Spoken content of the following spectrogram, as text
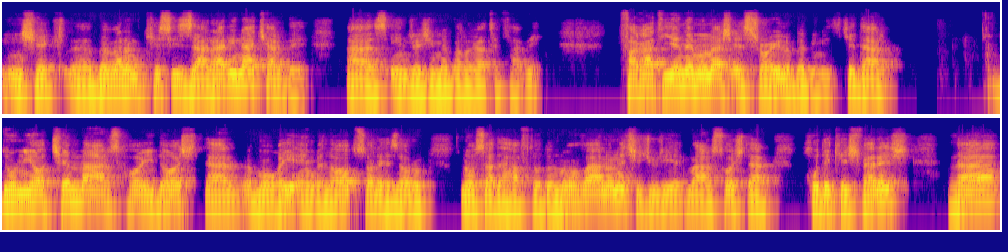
این شکل ببرن. کسی ضرری نکرده از این رژیم ولایت فقیه. فقط یه نمونهش اسرائیل رو ببینید که در دنیا چه مرزهایی داشت در موقع انقلاب سال 1979 و الان چجوری مرزهاش در خود کشورش و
